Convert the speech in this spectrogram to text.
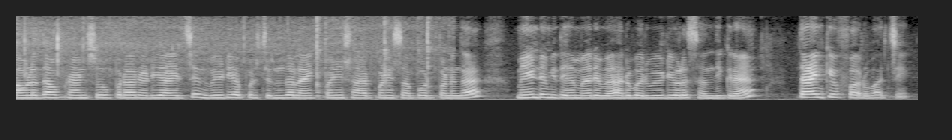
அவ்வளோதான் ஃப்ரெண்ட்ஸ் சூப்பராக ரெடி ஆகிடுச்சு இந்த வீடியோ பிடிச்சிருந்தால் லைக் பண்ணி ஷேர் பண்ணி சப்போர்ட் பண்ணுங்கள் மீண்டும் இதே மாதிரி வேறு ஒரு வீடியோவில் சந்திக்கிறேன். தேங்க்யூ ஃபார் வாட்சிங்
